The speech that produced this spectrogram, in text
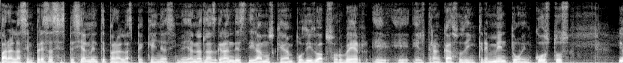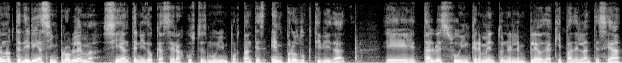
para las empresas, especialmente para las pequeñas y medianas, las grandes, digamos que han podido absorber eh, eh, el trancazo de incremento en costos. Yo no te diría sin problema, sí han tenido que hacer ajustes muy importantes en productividad. tal vez su incremento en el empleo de aquí para adelante sea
